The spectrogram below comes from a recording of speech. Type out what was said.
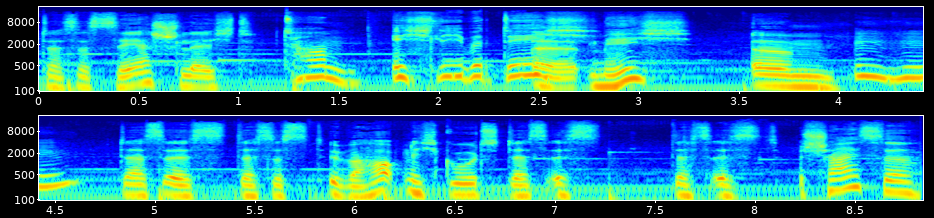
das ist sehr schlecht. Tom, ich liebe dich. Äh, mich? Ähm, mhm. das ist, das ist überhaupt nicht gut. Das ist, das ist scheiße.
